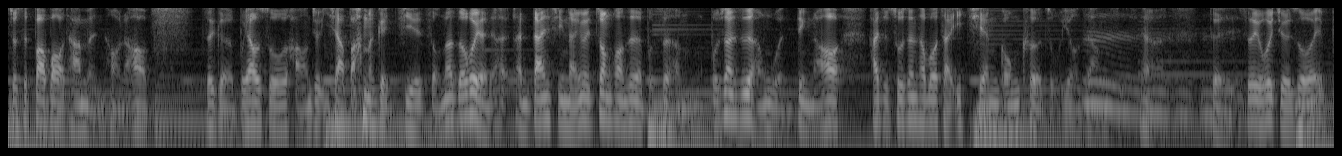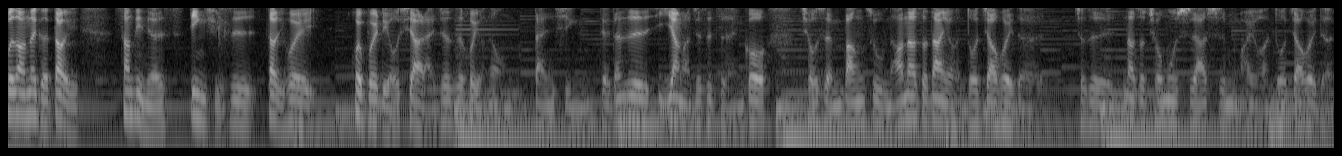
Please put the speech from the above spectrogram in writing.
就是抱抱他们哈，然后这个不要说好像就一下把他们给接走，那时候会很很很担心的，因为状况真的不是很不算是很稳定，然后孩子出生差不多才一千公克左右这样子，嗯。对，所以会觉得说，不知道那个到底上帝你的应许是到底会会不会留下来，就是会有那种担心。对，但是一样啊，就是只能够求神帮助。然后那时候当然有很多教会的，就是那时候邱牧师啊、师母，还有很多教会的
